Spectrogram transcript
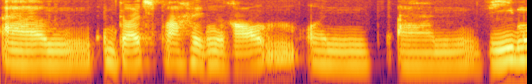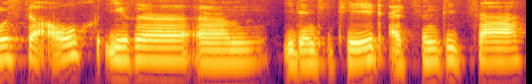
ähm, im deutschsprachigen Raum. Und ähm, sie musste auch ihre ähm, Identität als Sintiza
